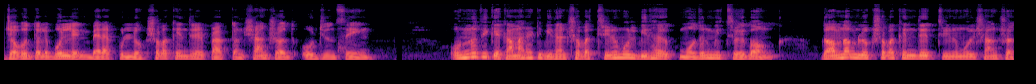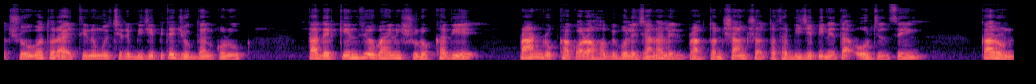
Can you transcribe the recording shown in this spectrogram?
জগদ্দলে বললেন, ব্যারাকপুর লোকসভা কেন্দ্রের প্রাক্তন সাংসদ অর্জুন সিং। অন্যদিকে কামারহাটি বিধানসভার তৃণমূল বিধায়ক মদন মিত্র এবং দমদম লোকসভা কেন্দ্রের তৃণমূল সাংসদ সৌগত রায় তৃণমূল ছেড়ে বিজেপিতে যোগদান করুক। তাদের কেন্দ্রীয় বাহিনীর সুরক্ষা দিয়ে প্রাণ রক্ষা করা হবে বলে জানালেন প্রাক্তন সাংসদ তথা বিজেপি নেতা অর্জুন সিং। কারণ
